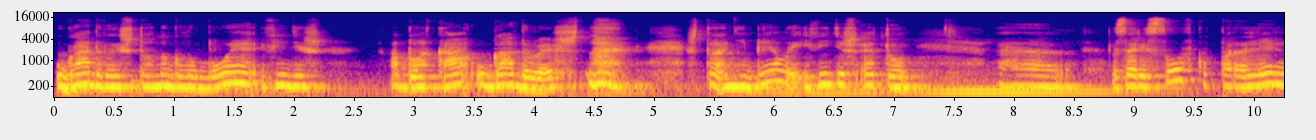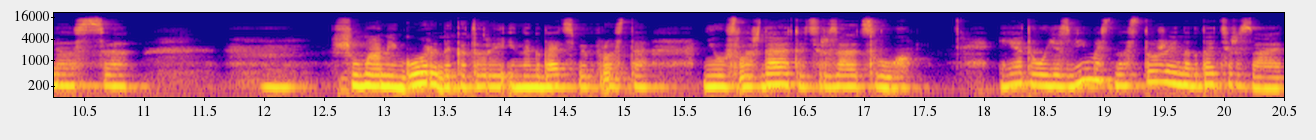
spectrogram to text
угадываешь, что оно голубое, видишь облака, угадываешь, что они белые, и видишь эту э, зарисовку параллельно с шумами города, которые иногда тебе просто не услаждают, а терзают слух. И эта уязвимость нас тоже иногда терзает.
